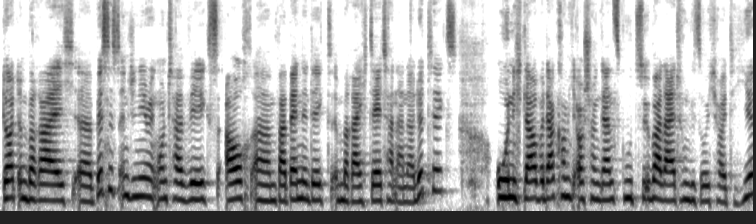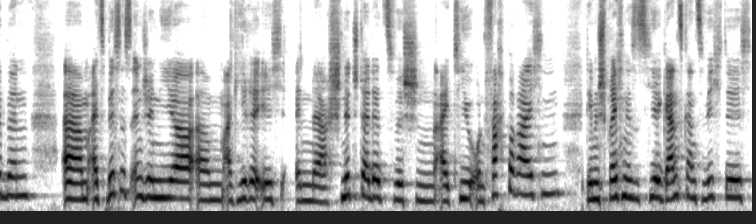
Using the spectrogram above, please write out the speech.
dort im Bereich äh, Business Engineering unterwegs, auch ähm, bei Benedikt im Bereich Data and Analytics. Und ich glaube, da komme ich auch schon ganz gut zur Überleitung, wieso ich heute hier bin. Ähm, als Business Engineer ähm, agiere ich in der Schnittstelle zwischen IT und Fachbereichen. Dementsprechend ist es hier ganz, ganz wichtig,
